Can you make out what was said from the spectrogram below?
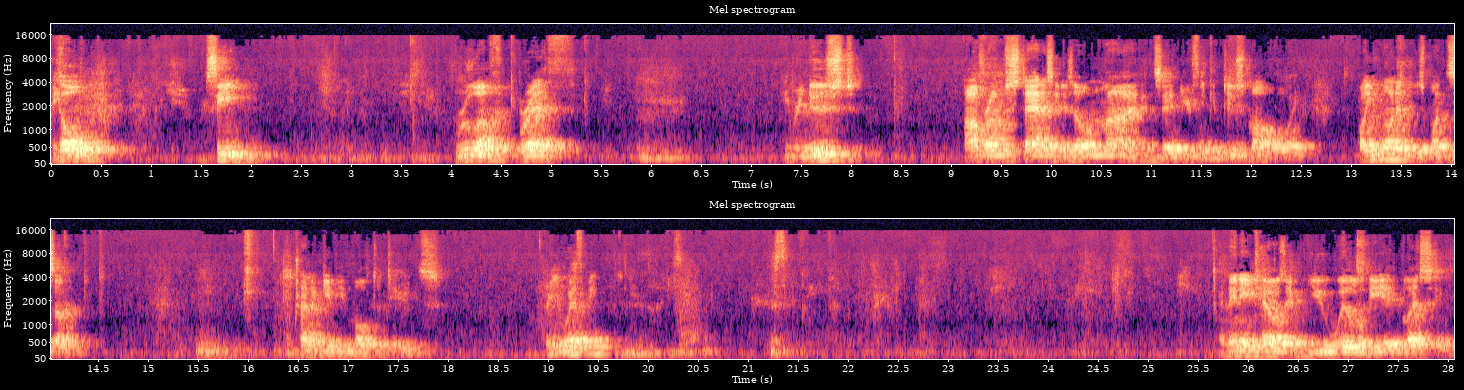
Behold, see, Ruach, breath. He reduced Avram's status in his own mind and said, You're thinking too small, boy. All you wanted was one son. I'm trying to give you multitudes. Are you with me? And then he tells him, You will be a blessing.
